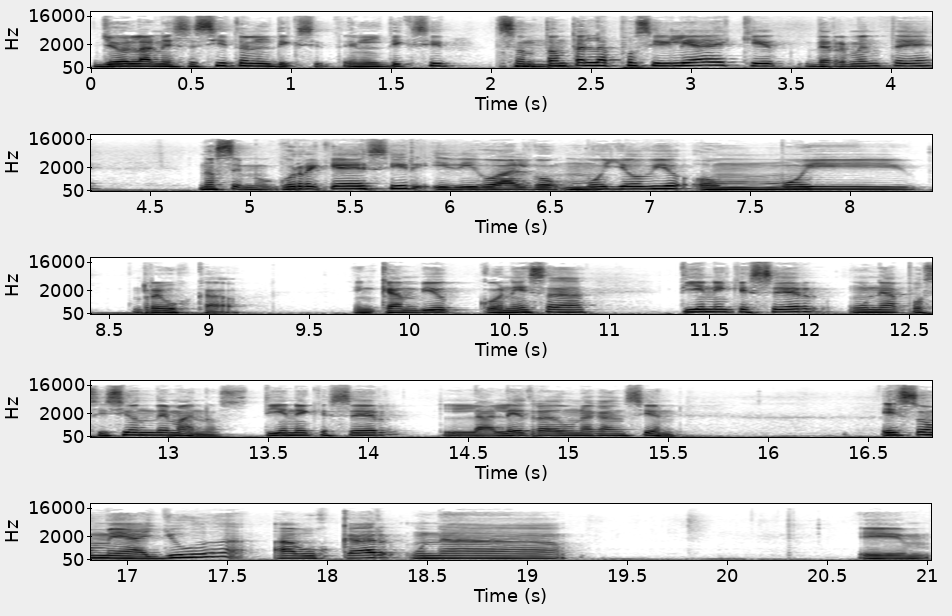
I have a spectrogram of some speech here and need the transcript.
Yo la necesito en el Dixit. En el Dixit son Mm. tantas las posibilidades que de repente no se me ocurre qué decir y digo algo muy obvio o muy rebuscado. En cambio, con esa tiene que ser una posición de manos, tiene que ser la letra de una canción. Eso me ayuda a buscar una eh,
